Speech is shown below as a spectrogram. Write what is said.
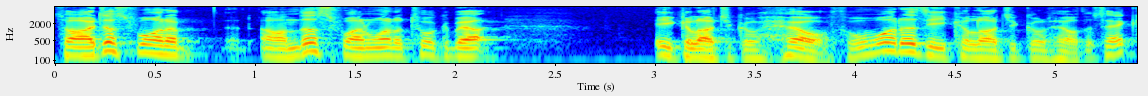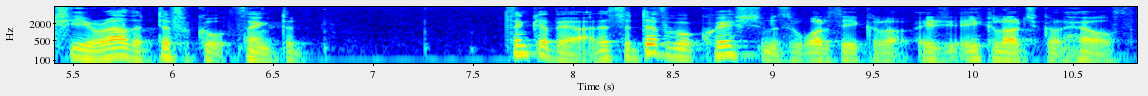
So I just want to, on this one, want to talk about ecological health. Well, what is ecological health? It's actually a rather difficult thing to think about. It's a difficult question as to what is eco ecological health.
